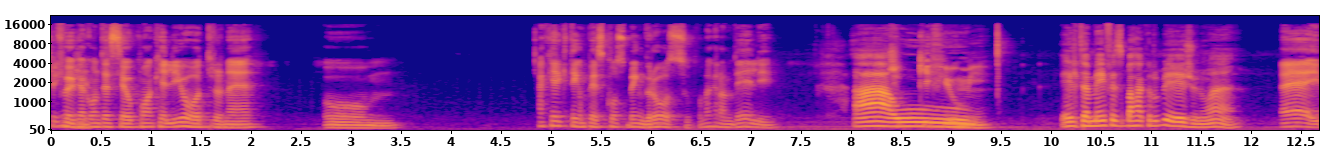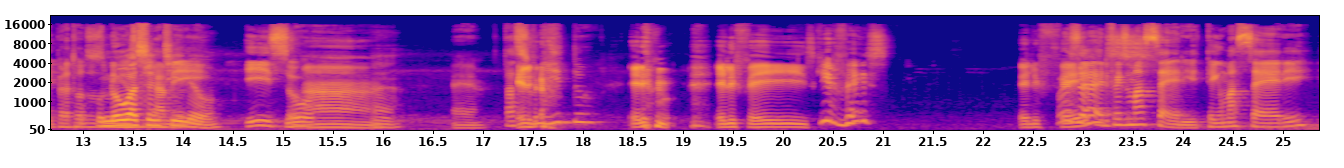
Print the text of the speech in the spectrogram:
Que foi o que aconteceu com aquele outro, né? O. Aquele que tem um pescoço bem grosso. Como é que é o nome dele? Ah, o Que filme? Ele também fez Barraca do Beijo, não é? É, e pra todos os O Noah. Centineo. Isso. No- Ah, É. é. Tá Ele- sumido. Ele, ele fez. O que ele fez? Ele fez. Pois é, ele fez uma série. Tem uma série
